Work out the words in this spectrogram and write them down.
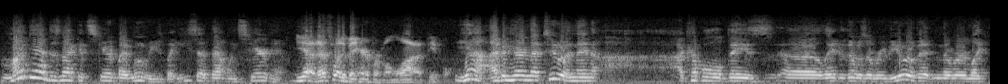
my dad does not get scared by movies, but he said that one scared him. Yeah, that's what I've been hearing from a lot of people. Yeah, I've been hearing that too. And then uh, a couple of days uh, later, there was a review of it, and there were like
